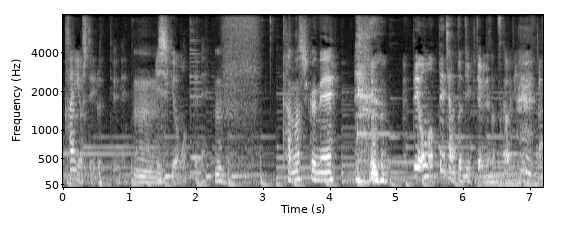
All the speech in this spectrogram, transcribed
関与しているっていうね。うん。意識を持ってね、楽しくね。って思ってチャット GPT を皆さん使うでいいですか？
